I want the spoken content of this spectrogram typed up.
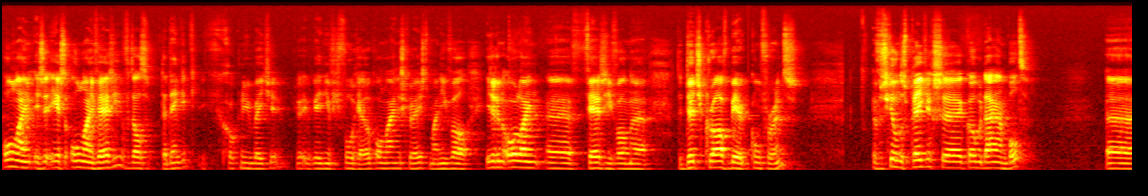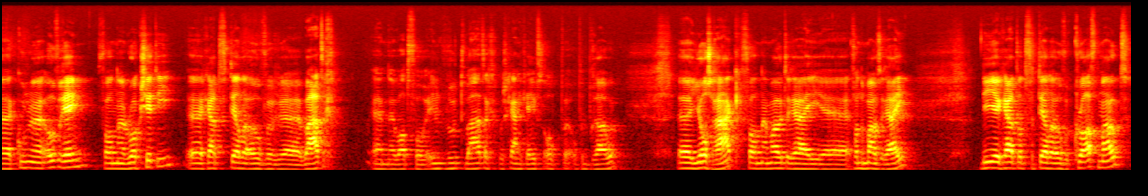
online, is de eerste online versie, of dat, dat denk ik. Ik gok nu een beetje. Ik, weet niet of je vorig jaar ook online is geweest, maar in ieder geval is er een online eh, versie van eh, de Dutch Craft Beer Conference. Verschillende sprekers eh, komen daar aan bod. Koen Overheem van Rock City gaat vertellen over water en wat voor invloed water waarschijnlijk heeft op, op het brouwen. Jos Haak van, de van de Mouterij, die gaat wat vertellen over craft mout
